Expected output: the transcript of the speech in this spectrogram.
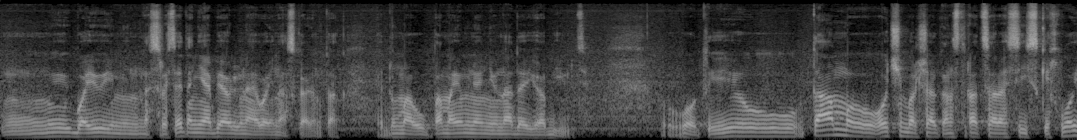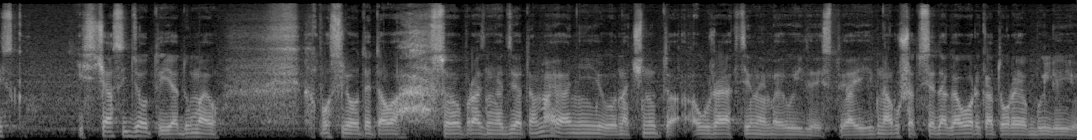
Мы воюем именно с Россией. Это не объявленная война, скажем так. Я думаю, по моему мнению, надо ее объявить. Вот. И там очень большая концентрация российских войск. И сейчас идет, и я думаю, после вот этого своего праздника 9 мая они начнут уже активные боевые действия и нарушат все договоры, которые были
